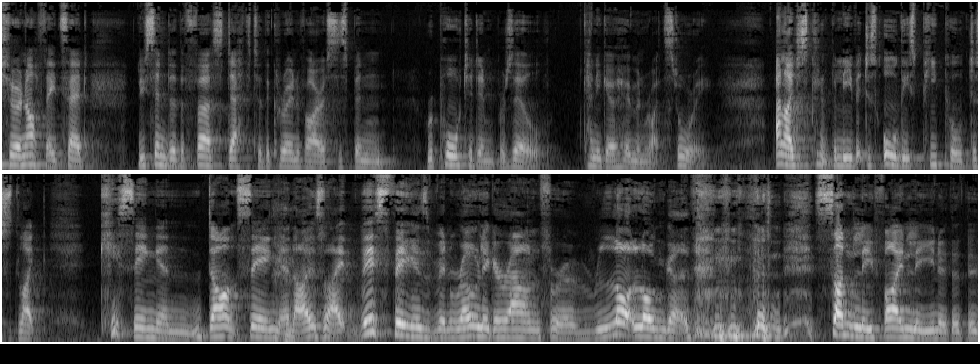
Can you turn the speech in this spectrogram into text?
sure enough, they'd said, Lucinda, the first death to the coronavirus has been reported in Brazil. Can you go home and write the story? And I just couldn't believe it. Just all these people, just like kissing and dancing, and I was like, this thing has been rolling around for a lot longer than, than suddenly, finally, you know, the, the,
